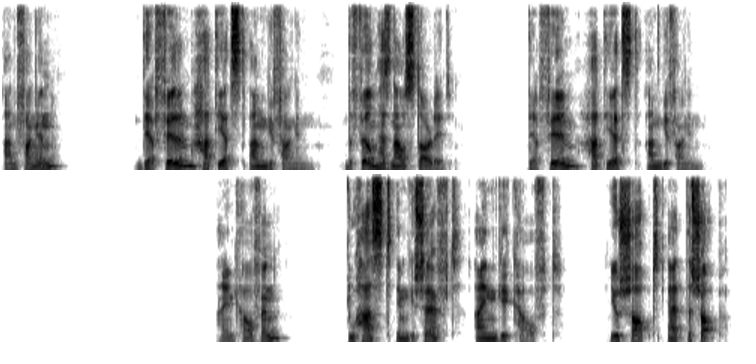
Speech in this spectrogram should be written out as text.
Anfangen. Der Film hat jetzt angefangen. The film has now started. Der Film hat jetzt angefangen. Einkaufen. Du hast im Geschäft eingekauft. You shopped at the shop.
